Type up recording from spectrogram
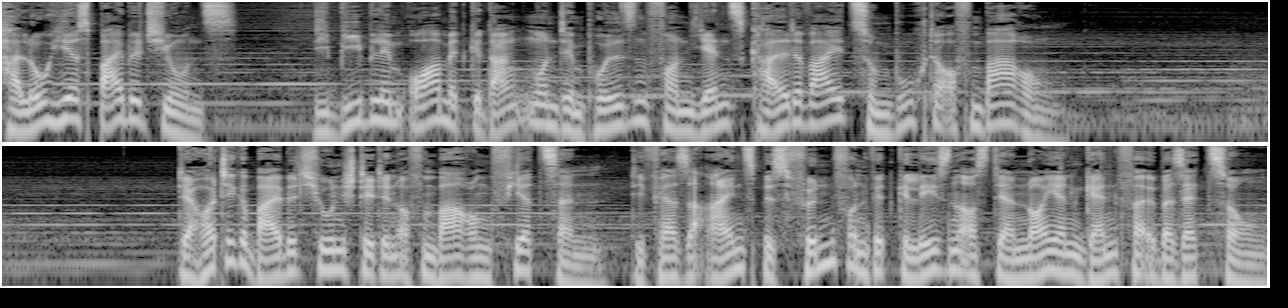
Hallo, hier ist Bibletunes. Die Bibel im Ohr mit Gedanken und Impulsen von Jens Kaldewey zum Buch der Offenbarung. Der heutige Bibletune steht in Offenbarung 14, die Verse 1 bis 5 und wird gelesen aus der neuen Genfer Übersetzung.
